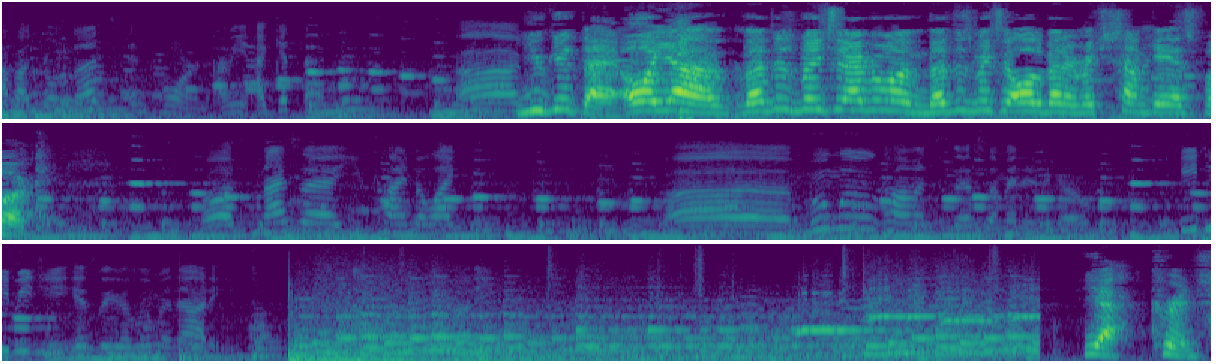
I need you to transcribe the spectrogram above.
about your nuts and porn. I mean, I get that. Uh, you get that? Oh yeah, that just makes it everyone. That just makes it all the better. It makes you sound gay as fuck. Well, it's nice that you kind of like me. Uh, Moo Moo comments this a minute ago. BTBG is the Illuminati. Yeah, cringe.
